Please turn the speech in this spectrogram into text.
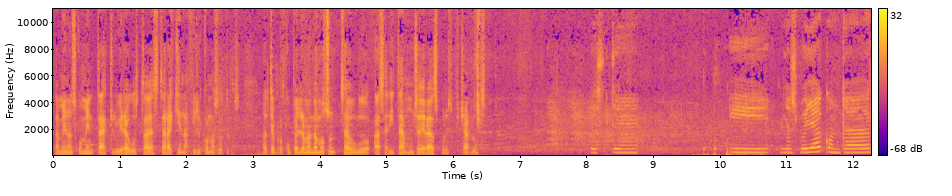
También nos comenta que le hubiera gustado estar aquí en la FIL con nosotros. No te preocupes, le mandamos un saludo a Sarita. Muchas gracias por escucharnos. Este. Y les voy a contar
